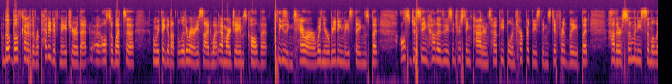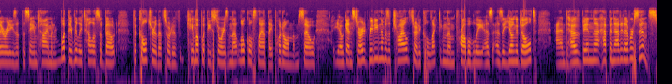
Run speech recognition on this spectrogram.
both kind of the repetitive nature that uh, also what uh, when we think about the literary side what M.R. James called that pleasing terror when you're reading these things but also just seeing how there's these interesting patterns how people interpret these things differently but how there are so many similarities at the same time and what they really tell us about the culture that sort of came up with these stories and that local slant they put on them. So you know again started reading them as a child started collecting them probably as, as a young adult and have been uh, have been at it ever since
